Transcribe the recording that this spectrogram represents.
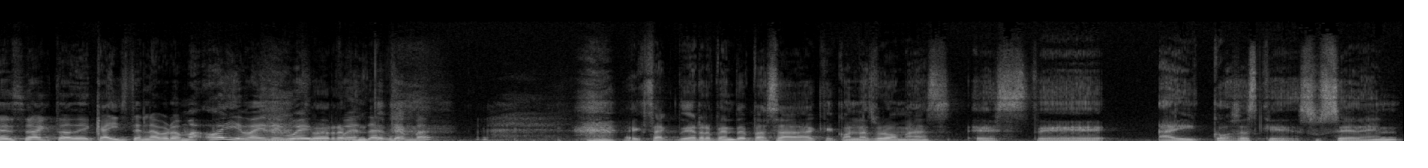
Exacto, de caíste en la broma. Oye, by the way, ¿me de pueden dar repente- chamba? Exacto. De repente pasaba que con las bromas, este, hay cosas que suceden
